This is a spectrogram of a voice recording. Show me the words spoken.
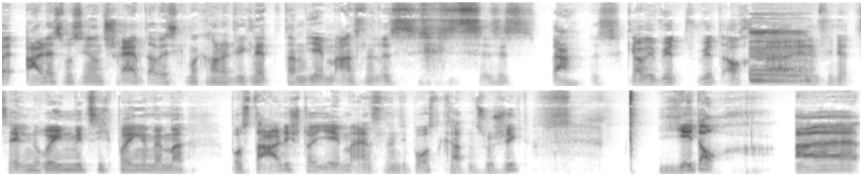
äh, alles, was ihr uns schreibt, aber es, man kann halt wirklich nicht dann jedem Einzelnen, es, es, es ist, ja, das glaube ich, wird, wird auch äh, einen finanziellen Ruin mit sich bringen, wenn man postalisch da jedem Einzelnen die Postkarten zuschickt. Jedoch äh,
